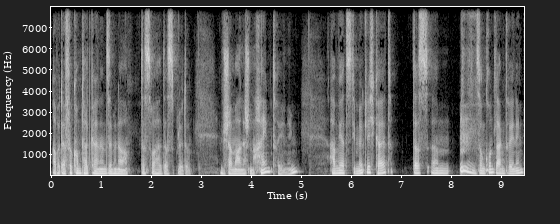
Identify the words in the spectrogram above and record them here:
aber dafür kommt halt kein Seminar. Das war halt das Blöde. Im schamanischen Heimtraining haben wir jetzt die Möglichkeit, das ähm, so ein Grundlagentraining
